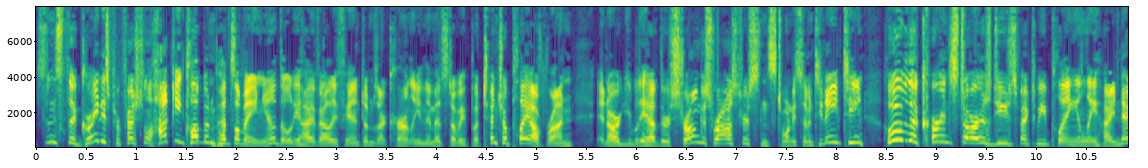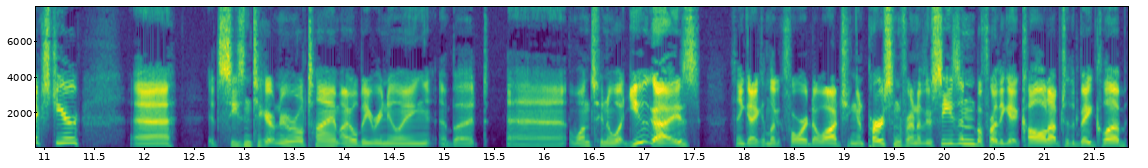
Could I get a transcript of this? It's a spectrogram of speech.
Since the greatest professional hockey club in Pennsylvania, the Lehigh Valley Phantoms, are currently in the midst of a potential playoff run and arguably have their strongest roster since 2017 18, who of the current stars do you expect to be playing in Lehigh next year? Uh, it's season ticket renewal time. I will be renewing, but uh, want to know what you guys think I can look forward to watching in person for another season before they get called up to the big club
